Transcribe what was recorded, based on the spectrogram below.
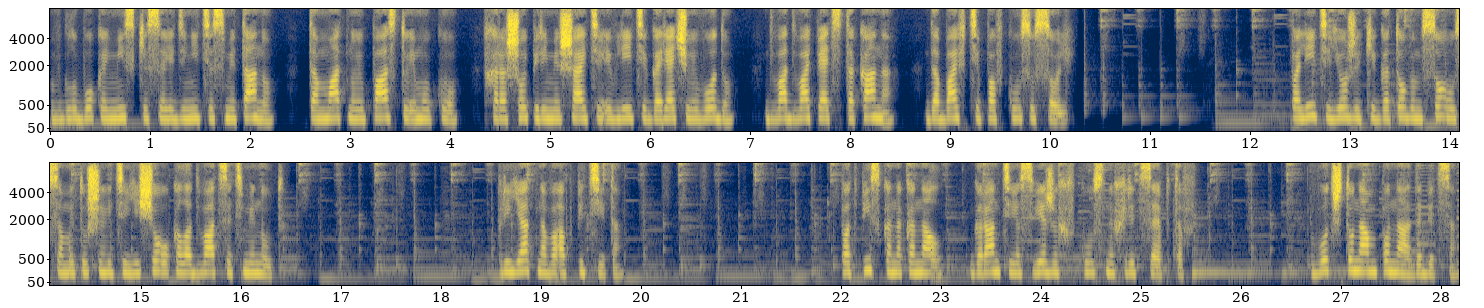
в глубокой миске соедините сметану, томатную пасту и муку, хорошо перемешайте и влейте горячую воду, 2-2-5 стакана, добавьте по вкусу соль. Полейте ежики готовым соусом и тушите еще около 20 минут. Приятного аппетита! Подписка на канал, гарантия свежих вкусных рецептов. Вот что нам понадобится.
